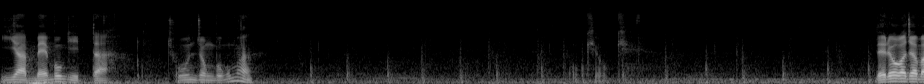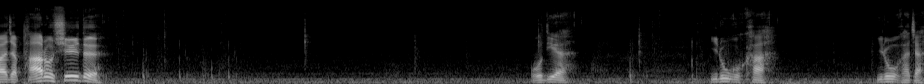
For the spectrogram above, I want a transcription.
이앞 매복이 있다. 좋은 정보구만. 오케이 오케이. 내려가자마자 바로 쉴드. 어디야? 이러고 가. 이러고 가자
